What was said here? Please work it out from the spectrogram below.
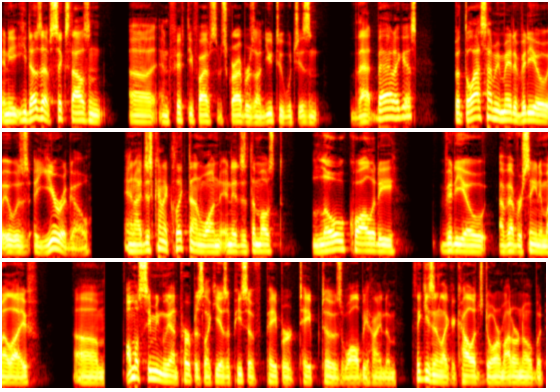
and he he does have 6,055 uh, subscribers on YouTube, which isn't that bad, I guess. But the last time he made a video, it was a year ago, and I just kind of clicked on one, and it is the most low quality video I've ever seen in my life. Um, almost seemingly on purpose, like he has a piece of paper taped to his wall behind him. I think he's in like a college dorm. I don't know, but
